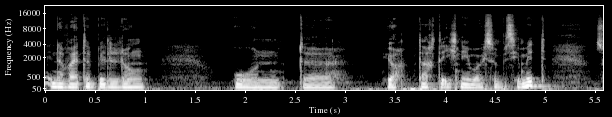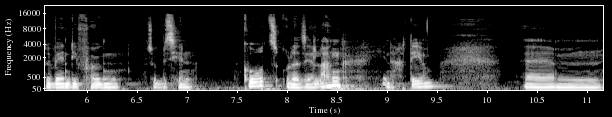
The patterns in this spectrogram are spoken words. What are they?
in der Weiterbildung. Und äh, ja, dachte ich nehme euch so ein bisschen mit. So werden die Folgen so ein bisschen kurz oder sehr lang, je nachdem, ähm,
